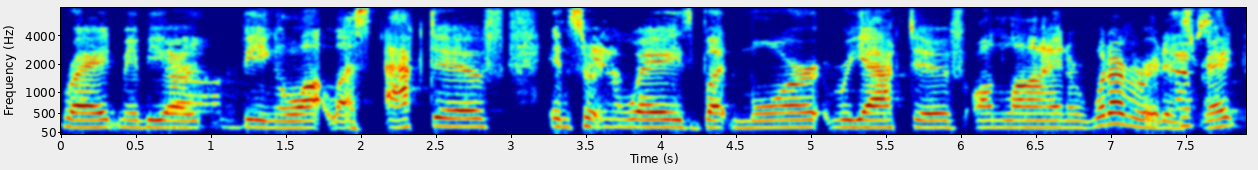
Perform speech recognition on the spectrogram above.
right? Maybe yeah. are being a lot less active in certain yeah. ways, but more reactive online or whatever it is, Absolutely. right?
